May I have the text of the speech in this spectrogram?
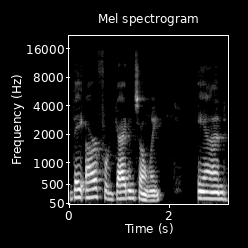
they are for guidance only, and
